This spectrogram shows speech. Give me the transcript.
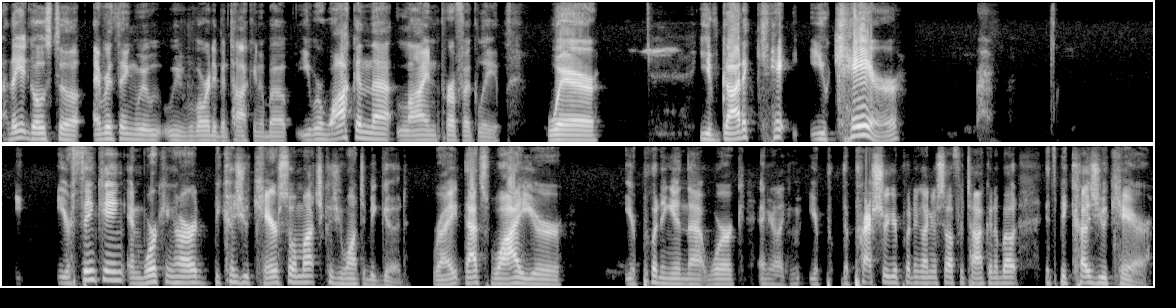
I think it goes to everything we, we've already been talking about. You were walking that line perfectly, where you've got to ca- you care. You're thinking and working hard because you care so much because you want to be good, right? That's why you're you're putting in that work and you're like you're the pressure you're putting on yourself you're talking about it's because you care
